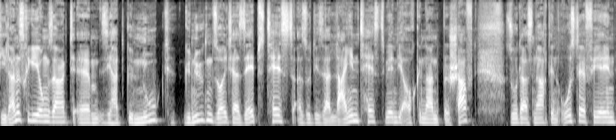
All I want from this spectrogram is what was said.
Die Landesregierung sagt, ähm, sie hat genug, genügend solcher Selbsttests, also dieser Laientests werden die auch genannt, beschafft, sodass nach den Osterferien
